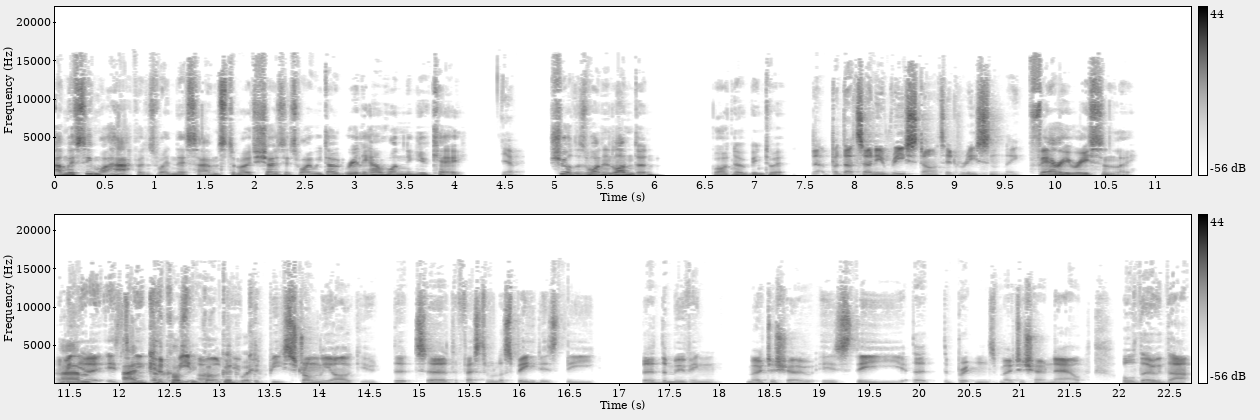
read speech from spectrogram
and we've seen what happens when this happens to motor shows. It's why we don't really have one in the UK. Yep. Sure, there's one in London. but I've never been to it. But that's only restarted recently. Very recently. I mean, Um, uh, it, and it of could course be we've got Goodwood. could be strongly argued that uh, the Festival of Speed is the the, the moving motor show is the, the the Britain's motor show now. Although that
